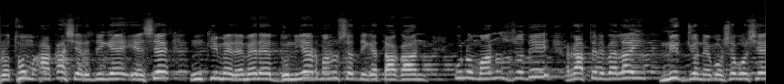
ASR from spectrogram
প্রথম আকাশের দিকে এসে উঁকি মেরে মেরে দুনিয়ার মানুষের দিকে তাকান। কোনো মানুষ যদি রাতের বেলায় নির্জনে বসে বসে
